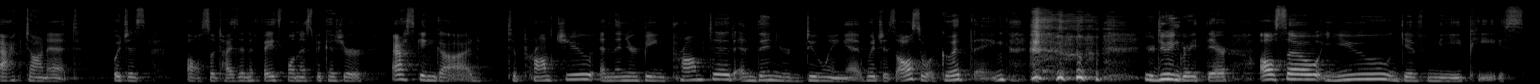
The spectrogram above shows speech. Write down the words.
act on it, which is also ties into faithfulness because you're asking God to prompt you, and then you're being prompted, and then you're doing it, which is also a good thing. you're doing great there. Also, you give me peace.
